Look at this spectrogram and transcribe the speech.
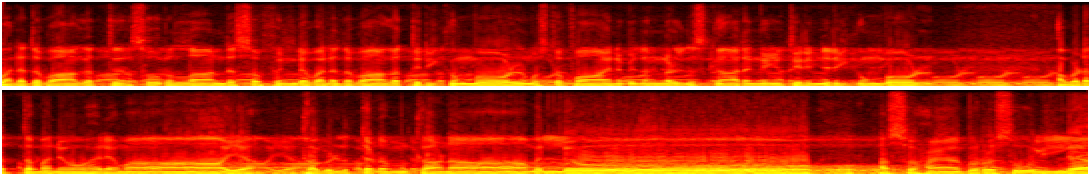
വലതുഭാഗത്ത് റസൂറുള്ളാന്റെ സൊഫിന്റെ വലതുഭാഗത്തിരിക്കുമ്പോൾ മുസ്തഫ നബി തങ്ങൾ നിസ്കാരം കഴിഞ്ഞ് തിരിഞ്ഞിരിക്കുമ്പോൾ അവിടുത്തെ മനോഹരമായ കവിൾത്തടം കാണാമല്ലോ. അസ്ഹാബ് റസൂലില്ലാ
